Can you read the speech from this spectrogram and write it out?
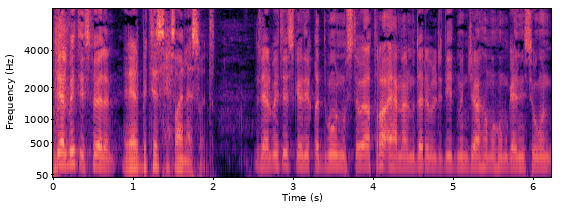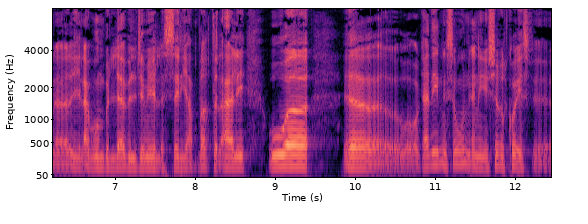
ريال بيتيس فعلا. ريال بيتيس حصان أسود. ريال بيتيس قاعد يقدمون مستويات رائعة مع المدرب الجديد من جاهم وهم قاعدين يسوون آه، يلعبون باللعب الجميل السريع الضغط العالي. و آه، وقاعدين يسوون يعني شغل كويس في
